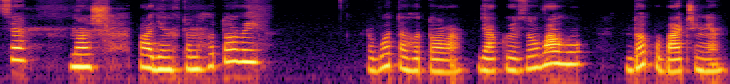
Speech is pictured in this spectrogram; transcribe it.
Все, наш Падінгтон готовий. Робота готова. Дякую за увагу. До побачення!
